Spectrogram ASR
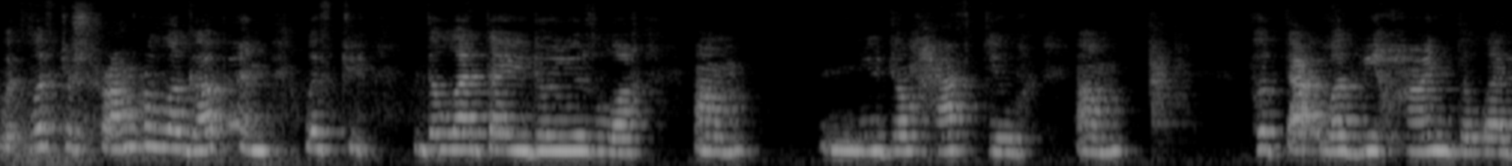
lift your stronger leg up and lift leg that you don't use a lot. Um you don't have to um put that leg behind the leg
